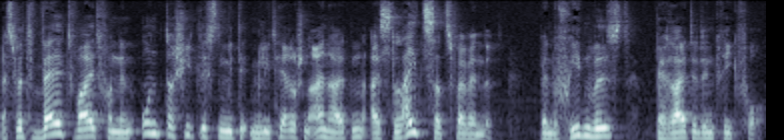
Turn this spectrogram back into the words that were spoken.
es wird weltweit von den unterschiedlichsten militärischen Einheiten als Leitsatz verwendet. Wenn du Frieden willst, bereite den Krieg vor.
